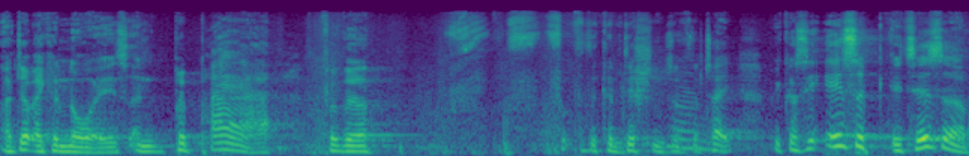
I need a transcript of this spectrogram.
I don't make a noise and prepare for the for the conditions mm. of the hmm. take because it is a it is a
